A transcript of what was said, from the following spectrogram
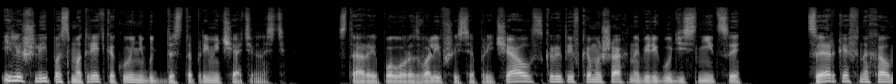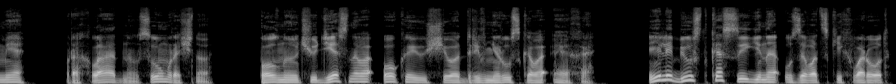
или шли посмотреть какую-нибудь достопримечательность. Старый полуразвалившийся причал, скрытый в камышах на берегу Десницы, церковь на холме, прохладную, сумрачную, полную чудесного окающего древнерусского эха, или бюст Косыгина у заводских ворот,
